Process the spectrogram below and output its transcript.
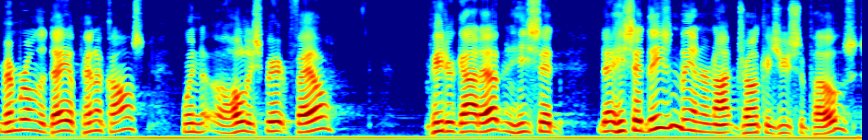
Remember on the day of Pentecost when the Holy Spirit fell? Peter got up and he said, he said, These men are not drunk as you suppose.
